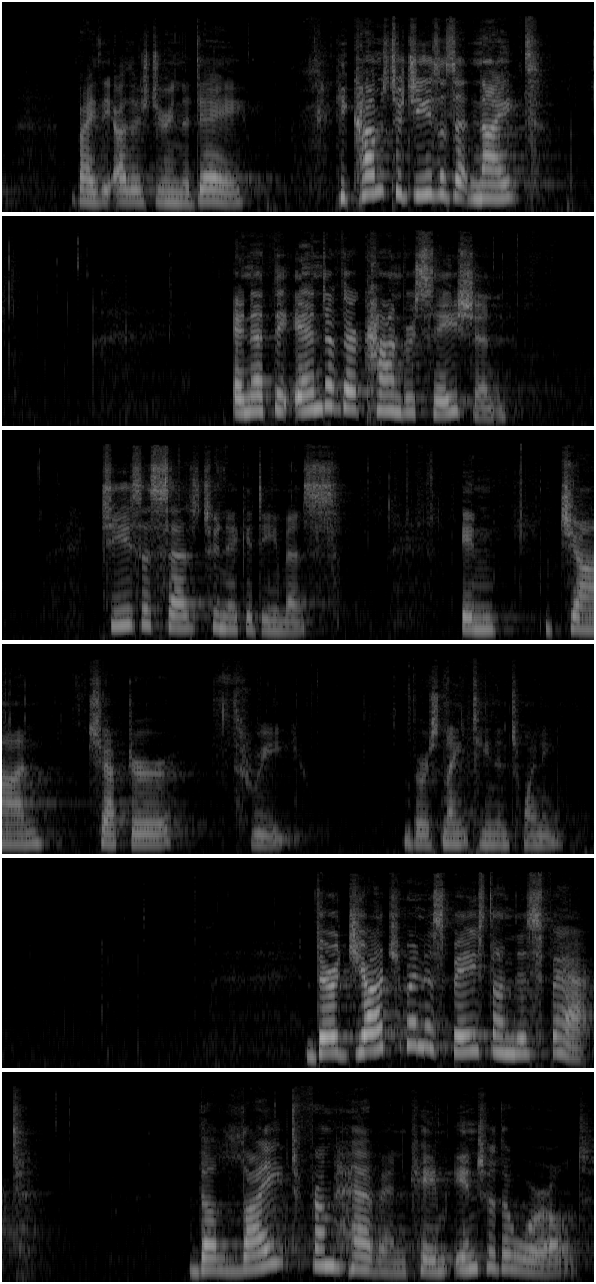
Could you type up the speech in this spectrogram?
by the others during the day. He comes to Jesus at night, and at the end of their conversation, Jesus says to Nicodemus in John chapter 3, verse 19 and 20. Their judgment is based on this fact the light from heaven came into the world,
